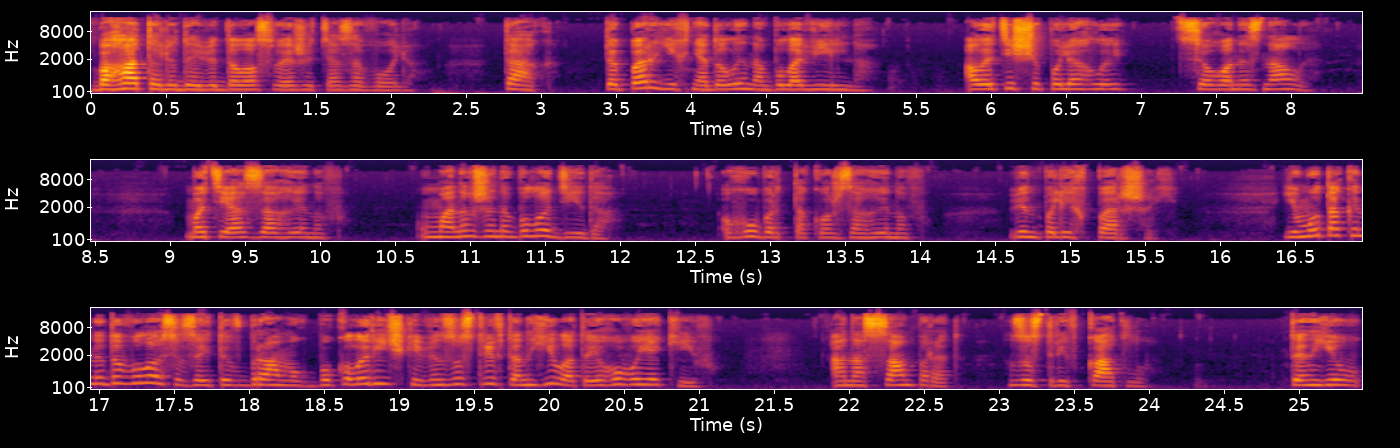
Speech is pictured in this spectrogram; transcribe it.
Багато людей віддало своє життя за волю. Так, тепер їхня долина була вільна, але ті, що полягли, цього не знали. Матіас загинув. У мене вже не було діда. Губерт також загинув. Він поліг перший. Йому так і не довелося зайти в брамок, бо коло річки він зустрів Тангіла та його вояків, а насамперед зустрів Катлу. Тенгіл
